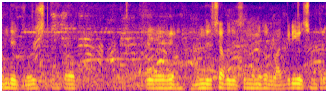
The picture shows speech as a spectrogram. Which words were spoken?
મંદિર જોઈ શકો મિત્રો કે મંદિર છે, આ બધું સુંદર મિત્રો લાગી રહ્યું છે, મિત્રો.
